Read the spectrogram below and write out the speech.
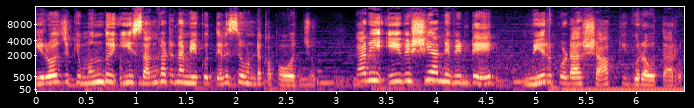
ఈ రోజుకి ముందు ఈ సంఘటన మీకు తెలిసి ఉండకపోవచ్చు. కానీ ఈ విషయాన్ని వింటే మీరు కూడా షాక్కి గురవుతారు.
